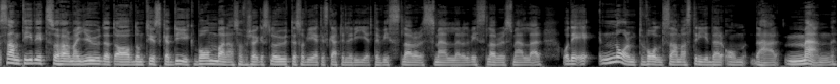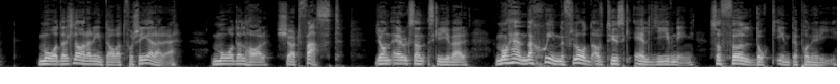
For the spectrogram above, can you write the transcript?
Samtidigt så hör man ljudet av de tyska dykbombarna som försöker slå ut det sovjetiska artilleriet. Det visslar och det smäller och det visslar och det smäller. Och det är enormt våldsamma strider om det här. Men Model klarar inte av att forcera det. Model har kört fast. John Eriksson skriver Må hända skinnflodd av tysk eldgivning så föll dock inte Ponyry.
